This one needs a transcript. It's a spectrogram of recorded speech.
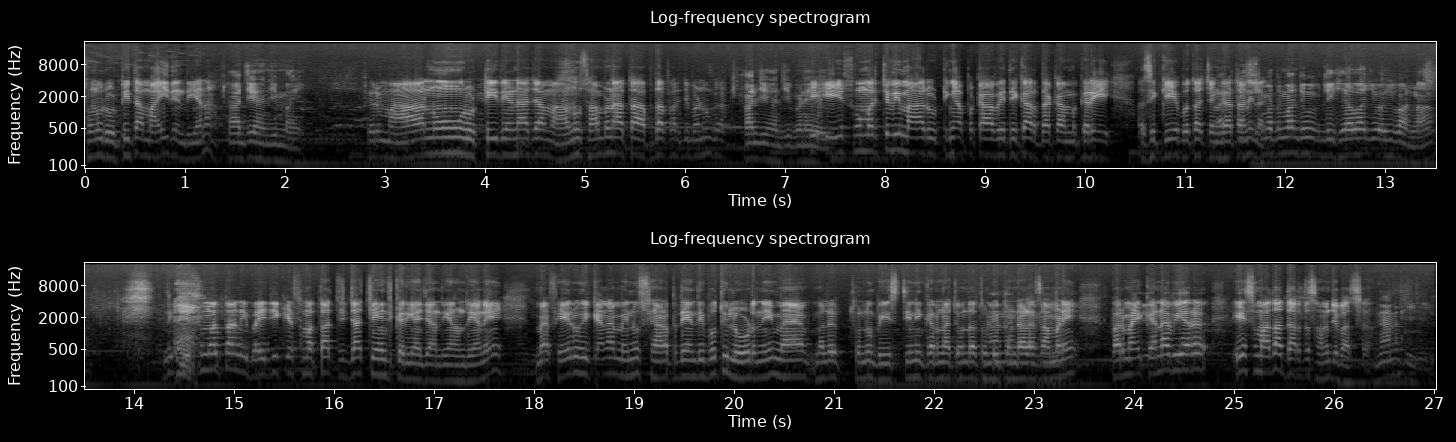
ਤੁਹਾਨੂੰ ਰੋਟੀ ਤਾਂ ਮਾਂ ਹੀ ਦਿੰਦੀ ਹੈ ਨਾ? ਹਾਂਜੀ ਹਾਂਜੀ ਮਾਈ ਫਿਰ ਮਾਂ ਨੂੰ ਰੋਟੀ ਦੇਣਾ ਜਾਂ ਮਾਂ ਨੂੰ ਸਾਂਭਣਾ ਤਾਂ ਆਪਦਾ ਫਰਜ਼ ਬਣੂਗਾ। ਹਾਂਜੀ ਹਾਂਜੀ ਤੇ ਬਣੇਗਾ ਜੀ। ਇਸ ਉਮਰ 'ਚ ਵੀ ਮਾਂ ਰੋਟੀਆਂ ਪਕਾਵੇ ਤੇ ਘਰ ਦਾ ਕੰਮ ਕਰੇ ਅਸੀਂ ਕੀ ਬਹੁਤਾ ਚੰਗਾ ਤਾਂ ਨਹੀਂ ਲੱਗਦਾ। ਕਿਸਮਤ ਮਾ ਜੋ ਲਿਖਿਆ ਵਾ ਜੋ ਉਹੀ ਬਣਨਾ। ਨਹੀਂ ਕਿਸਮਤਾਂ ਨਹੀਂ ਬਾਈ ਜੀ ਕਿਸਮਤਾਂ ਚੀਜ਼ਾਂ ਚੇਂਜ ਕਰੀਆਂ ਜਾਂਦੀਆਂ ਹੁੰਦੀਆਂ ਨੇ। ਮੈਂ ਫੇਰ ਉਹੀ ਕਹਿਣਾ ਮੈਨੂੰ ਸਿਆਣਪ ਦੇਣ ਦੀ ਬਹੁਤੀ ਲੋੜ ਨਹੀਂ। ਮੈਂ ਮਤਲਬ ਤੁਹਾਨੂੰ ਬੇਇੱਜ਼ਤੀ ਨਹੀਂ ਕਰਨਾ ਚਾਹੁੰਦਾ ਤੁਹਾਡੇ ਪਿੰਡ ਵਾਲਿਆਂ ਸਾਹਮਣੇ। ਪਰ ਮੈਂ ਇਹ ਕਹਿਣਾ ਵੀ ਯਾਰ ਇਸ ਮਾਂ ਦਾ ਦਰਦ ਸਮਝ ਬਸ। ਨਾ ਨਾ ਠੀਕ ਹੈ ਜੀ।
